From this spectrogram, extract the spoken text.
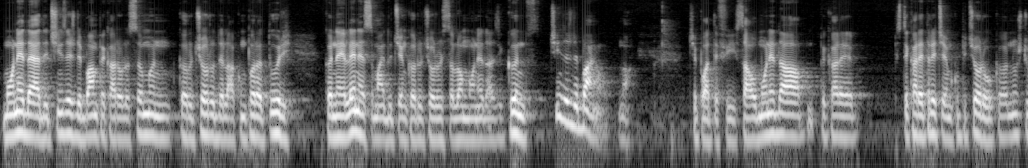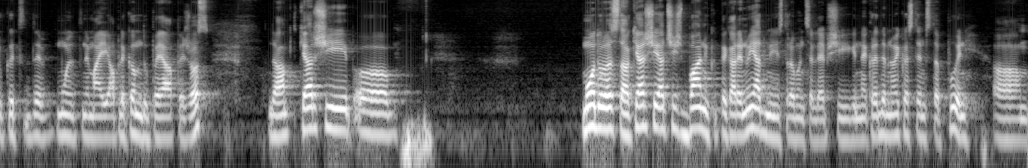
moneda aia de 50 de bani pe care o lăsăm în căruciorul de la cumpărături, că ne elene să mai ducem căruciorul și să luăm moneda zicând 50 de bani, na, ce poate fi. Sau moneda pe care, peste care trecem cu piciorul, că nu știu cât de mult ne mai aplecăm după ea pe jos. Da? Chiar și uh, modul ăsta, chiar și acești bani pe care nu îi administrăm înțelept și ne credem noi că suntem stăpâni, uh,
